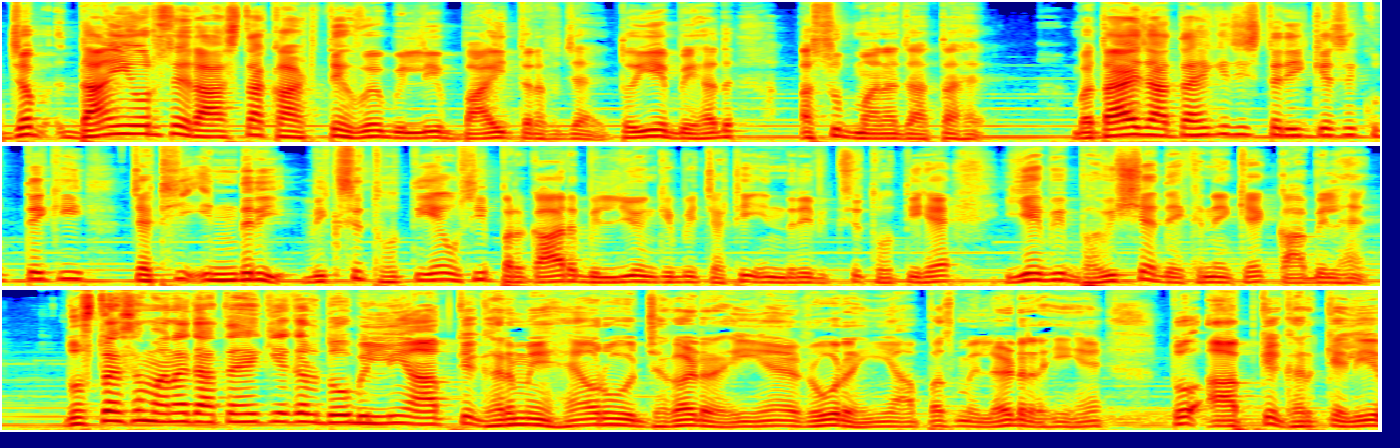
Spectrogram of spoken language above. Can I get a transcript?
जब दाई ओर से रास्ता काटते हुए बिल्ली बाई तरफ़ जाए तो ये बेहद अशुभ माना जाता है। बताया जाता है कि जिस तरीके से कुत्ते की चठी इंद्री विकसित होती है, उसी प्रकार बिल्लियों की भी चठी इंद्री विकसित होती है, ये भी भविष्य देखने के काबिल हैं। दोस्तों, ऐसा माना जाता है कि अगर दो बिल्लियाँ आपके घर में हैं और वो झगड़ रही हैं, रो रही हैं, आपस में लड़ रही हैं तो आपके घर के लिए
